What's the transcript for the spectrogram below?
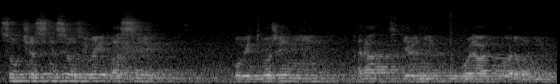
Současně se ozývají hlasy po vytvoření rad dělníků, vojáků a rolníků.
